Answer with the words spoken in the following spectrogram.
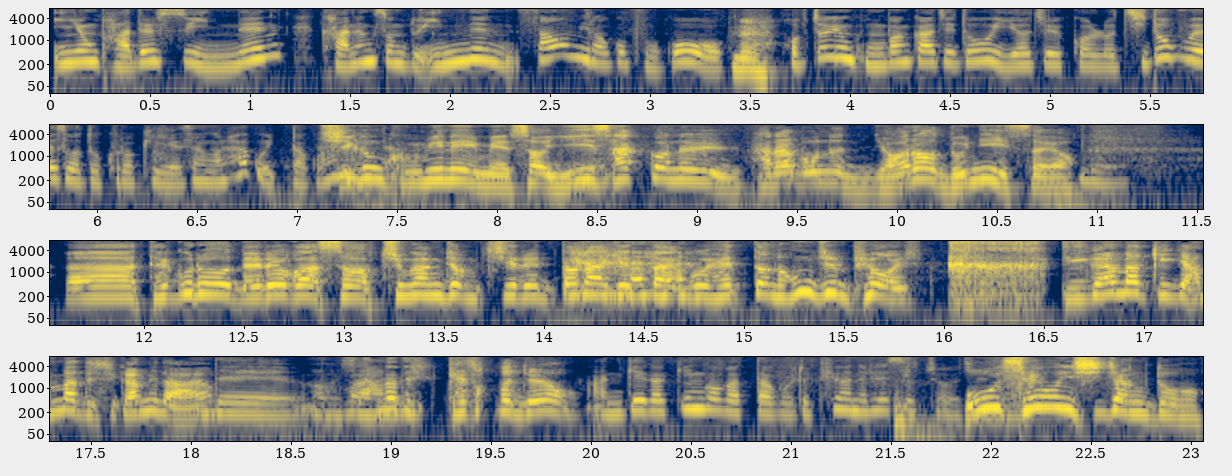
인용받을 수 있는 가능성도 있는 싸움이라고 보고 네. 법적인 공방까지도 이어질 걸로 지도부에서도 그렇게 예상을 하고 있다고 합니다. 지금 국민의힘에서 이 네. 사건을 바라보는 여러 눈이 있어요. 네. 어, 대구로 내려가서 중앙 정치를 떠나겠다고 했던 홍준표 기가 막히게 한마디씩 합니다. 네. 어, 한마디씩 계속 던져요. 안개가 낀 것 같다고도 표현을 했었죠. 어제. 오세훈 시장도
